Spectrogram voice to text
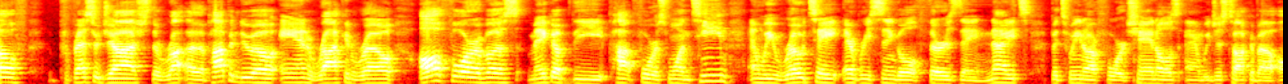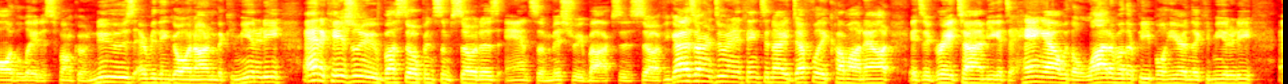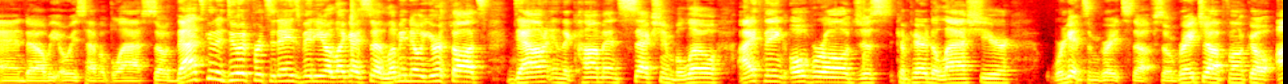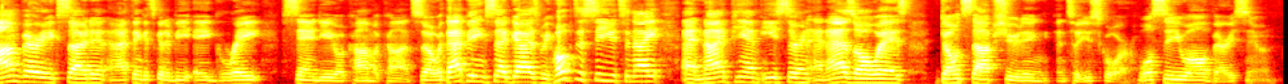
Professor Josh, the, uh, the Poppin' Duo, and Rocknrowe. All four of us make up the Pop Force 1 team, and we rotate every single Thursday night between our four channels, and we just talk about all the latest Funko news, everything going on in the community, and occasionally we bust open some sodas and some mystery boxes. So if you guys aren't doing anything tonight, definitely come on out. It's a great time. You get to hang out with a lot of other people here in the community, and uh, we always have a blast. So that's going to do it for today's video. Like I said, let me know your thoughts down in the comments section below. I think overall, just compared to last year, we're getting some great stuff. So great job, Funko. I'm very excited, and I think it's going to be a great San Diego Comic-Con. So with that being said, guys, we hope to see you tonight at 9 p.m. Eastern, and as always, don't stop shooting until you score. We'll see you all very soon.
